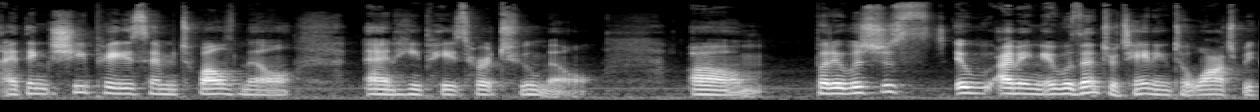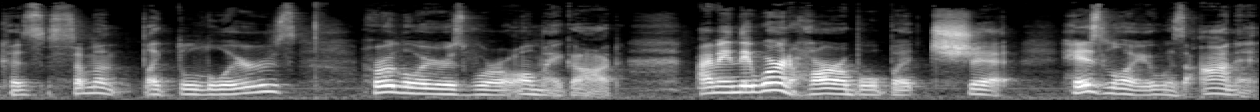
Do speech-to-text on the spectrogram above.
i think she pays him 12 mil and he pays her 2 mil. Um, but it was just it i mean it was entertaining to watch because some of like the lawyers her lawyers were oh my god. I mean they weren't horrible but shit his lawyer was on it.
